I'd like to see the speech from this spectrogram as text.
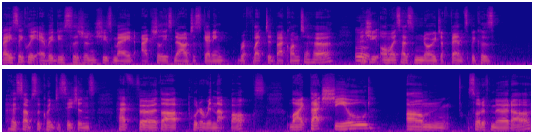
Basically, every decision she's made actually is now just getting reflected back onto her, mm. and she almost has no defense because her subsequent decisions have further put her in that box. Like that shield, um, sort of murder.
